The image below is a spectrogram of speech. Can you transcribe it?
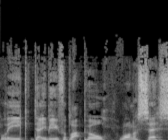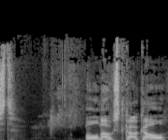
league debut for Blackpool, one assist, almost got a goal.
